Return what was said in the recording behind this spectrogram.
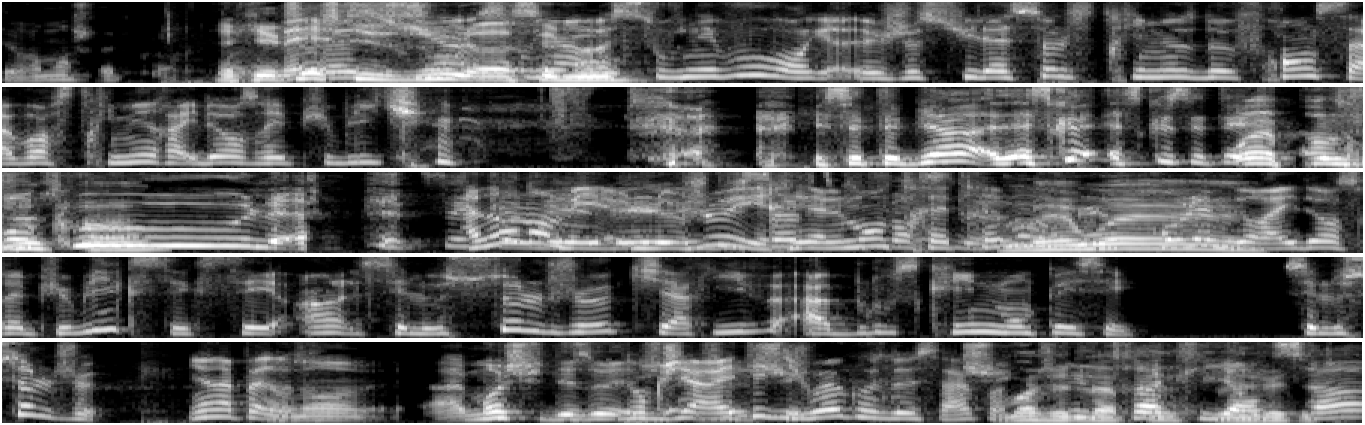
vraiment chouette. Quoi. Il y a quelque Mais, chose qui euh, se joue là, c'est beau. Souvenez-vous, je suis la seule streameuse de France à avoir streamé Riders Republic. Et c'était bien. Est-ce que est-ce que c'était Ouais, trop jeu, ça. cool? C'est Ah non, non, mais les le jeu est réellement très très bon. Mais Le ouais. problème de Riders Republic, c'est que c'est un- c'est le seul jeu qui arrive à blue screen mon PC. C'est le seul jeu. Il n'y en a pas Ah d'autre. non, ah, moi je suis désolé. Donc j'ai arrêté d'y jouer à cause de ça. Je suis quoi. Moi, j'ai de la peine client jeu de ça.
